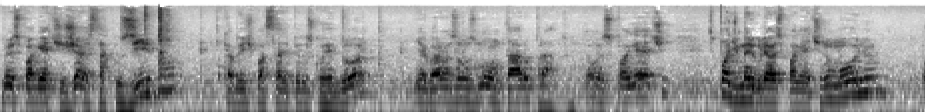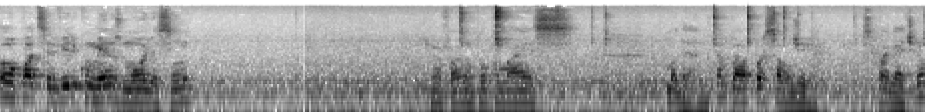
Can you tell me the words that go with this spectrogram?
Meu espaguete já está cozido, acabei de passar ele pelo escorredor e agora nós vamos montar o prato. Então o espaguete, você pode mergulhar o espaguete no molho ou pode servir com menos molho assim, de uma forma um pouco mais moderna. Então põe uma porção de espaguete no,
